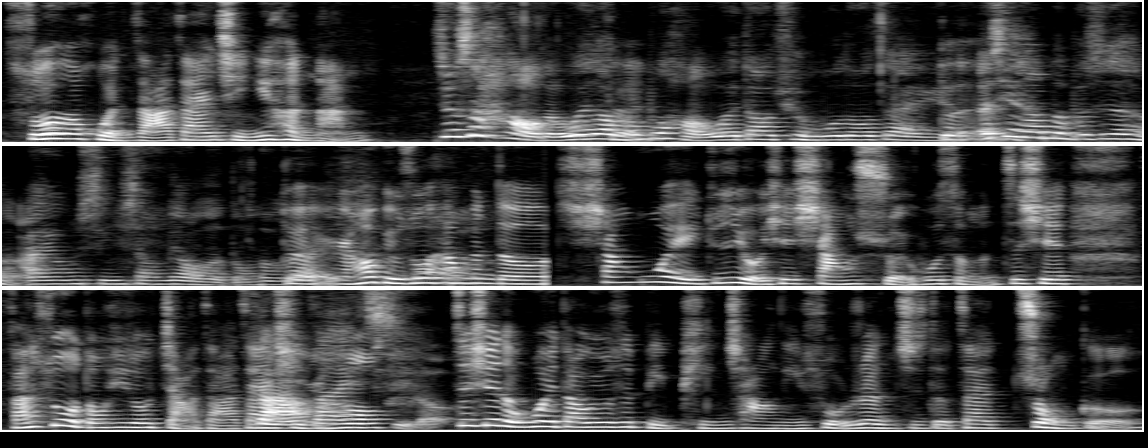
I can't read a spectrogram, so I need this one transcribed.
所有的混杂在一起，你很难。就是好的味道跟不好的味道全部都在于，对，而且他们不是很爱用新香料的东西。对，然后比如说他们的香味，就是有一些香水或什么这些，反正所有东西都夹杂在一起，然后这些的味道又是比平常你所认知的再重个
